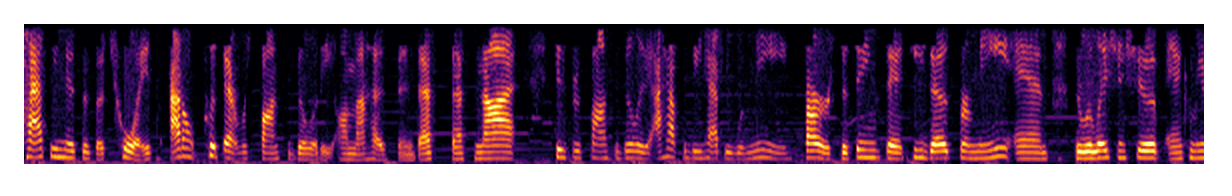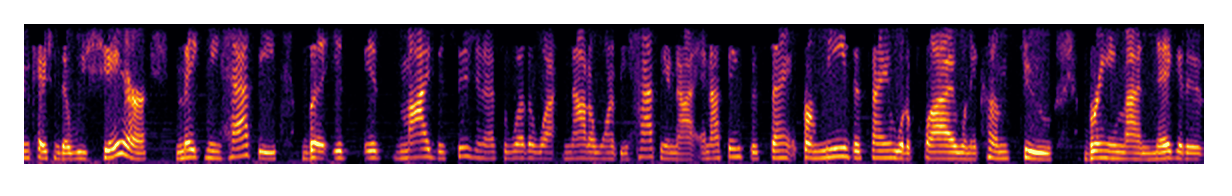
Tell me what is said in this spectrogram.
happiness is a choice. I don't put that responsibility on my husband. That's that's not his responsibility. I have to be happy with me first. The things that he does for me and the relationship and communication that we share make me happy, but it's it's my decision as to whether or not I want to be happy or not. And I think the same for me the same would apply when it comes to bringing my negative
